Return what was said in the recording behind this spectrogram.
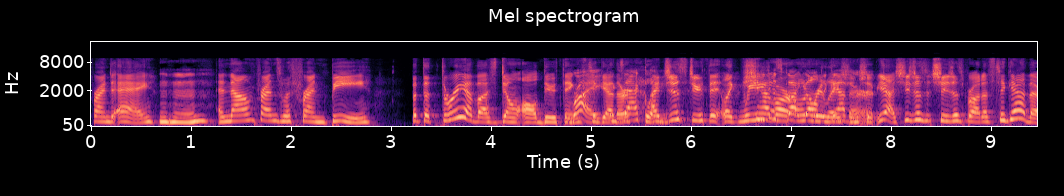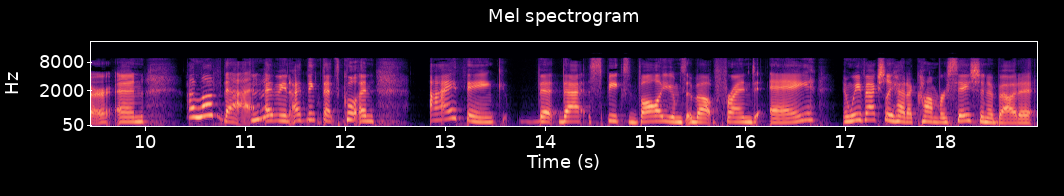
friend A. And now I'm friends with friend B. But the three of us don't all do things Right, together. exactly. I just do things like we She have our own y'all together. relationship. Yeah, she just she just brought us together, and I love that. Mm-hmm. I mean, I think that's cool, and I think that that speaks volumes about friend A. And we've actually had a conversation about it.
